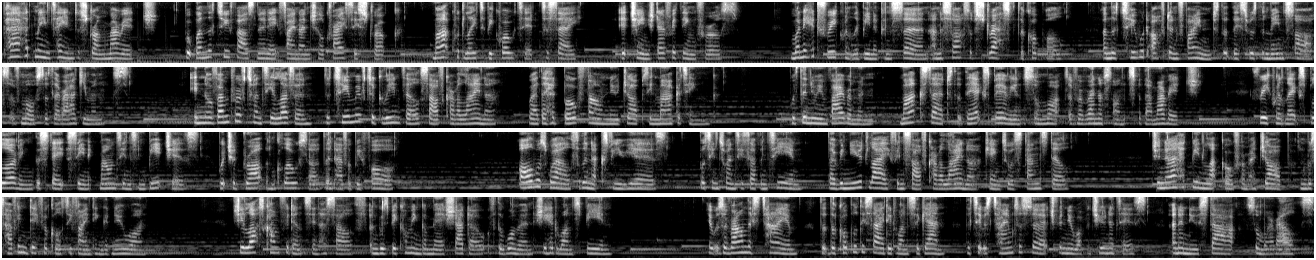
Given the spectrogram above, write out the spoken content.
The pair had maintained a strong marriage, but when the 2008 financial crisis struck, Mark would later be quoted to say, It changed everything for us. Money had frequently been a concern and a source of stress for the couple, and the two would often find that this was the main source of most of their arguments. In November of 2011, the two moved to Greenville, South Carolina, where they had both found new jobs in marketing. With the new environment, Mark said that they experienced somewhat of a renaissance for their marriage, frequently exploring the state's scenic mountains and beaches, which had brought them closer than ever before. All was well for the next few years, but in 2017, their renewed life in South Carolina came to a standstill. Jennair had been let go from her job and was having difficulty finding a new one. She lost confidence in herself and was becoming a mere shadow of the woman she had once been. It was around this time that the couple decided once again that it was time to search for new opportunities and a new start somewhere else.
